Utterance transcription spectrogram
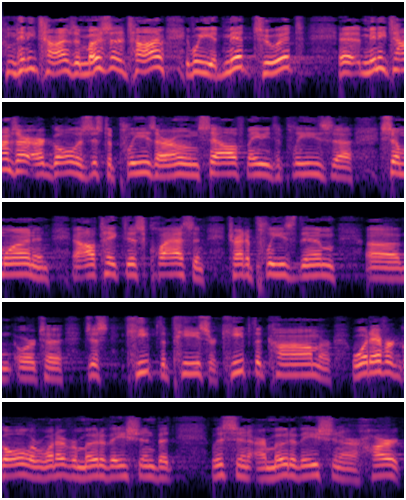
Many times, and most of the time, if we admit to it, uh, many times our, our, goal is just to please our own self, maybe to please uh, someone, and I'll take this class and try to please them, um, or to just keep the peace or keep the calm, or whatever goal or whatever motivation. But listen, our motivation, our heart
